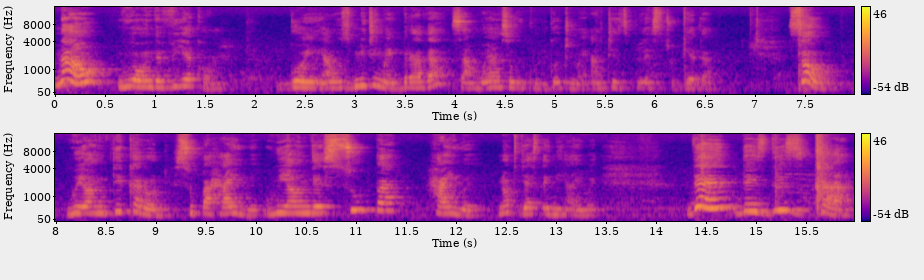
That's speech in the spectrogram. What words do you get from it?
now we were on the vehicle going. I was meeting my brother somewhere so we could go to my auntie's place together. So we're on Thika Road, super highway. We are on the super highway, not just any highway. Then there's this car,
